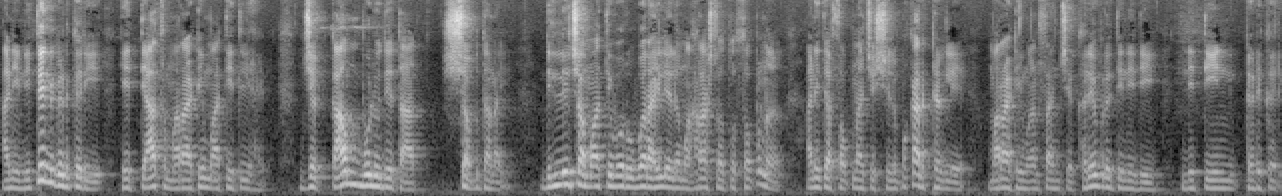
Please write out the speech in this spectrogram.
आणि नितीन गडकरी हे त्याच मराठी मातीतले आहेत. जे काम बोलू देतात शब्द नाही. दिल्लीच्या मातीवर उभं राहिलेलं महाराष्ट्राचं स्वप्न आणि त्या स्वप्नाचे शिल्पकार ठरले मराठी माणसांचे खरे प्रतिनिधी नितीन गडकरी.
